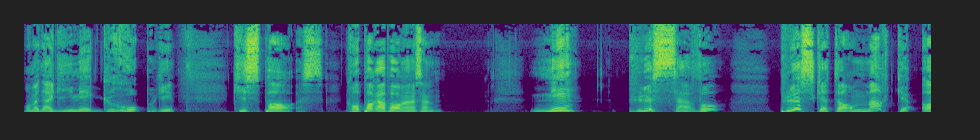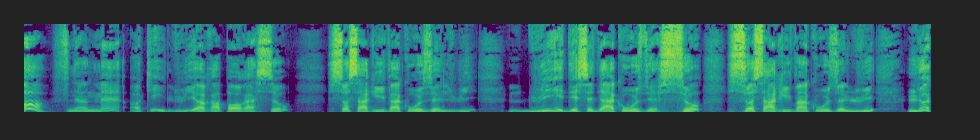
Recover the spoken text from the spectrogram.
on met dans guillemets, groupes, OK? Qui se passent, qui pas rapport ensemble. Mais, plus ça va, plus que tu remarques que, ah, finalement, OK, lui a rapport à ça, ça, ça arrive à cause de lui. Lui est décédé à cause de ça. Ça, ça arrive à cause de lui. Là,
